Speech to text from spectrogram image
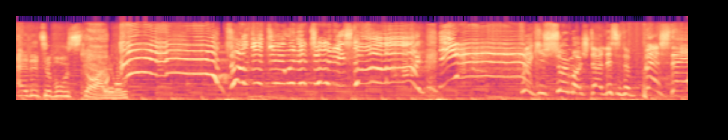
editable style. Ah! Doctor Doom with the Tony Stark! Yeah! Thank you so much, Dad. This is the best day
